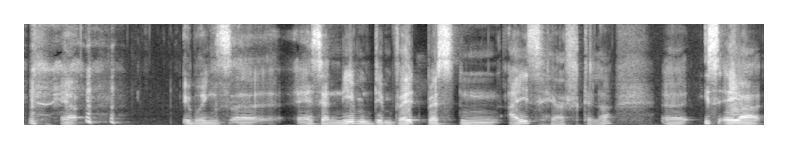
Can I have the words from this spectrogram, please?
er, übrigens, äh, er ist ja neben dem weltbesten Eishersteller, äh, ist er ja,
